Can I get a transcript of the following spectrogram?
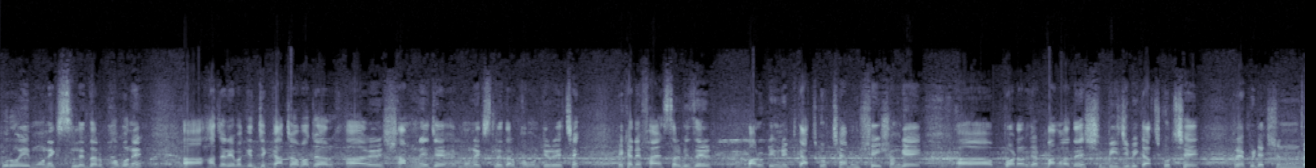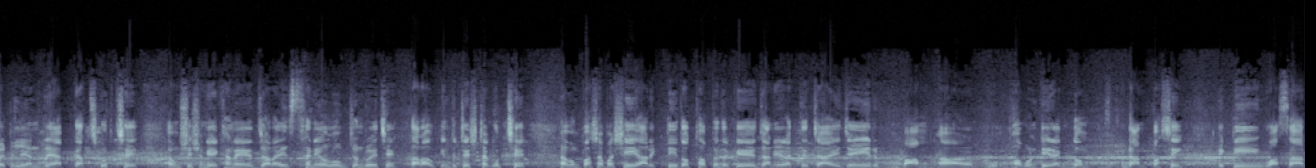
পুরো এই মোনেক্স লেদার ভবনে হাজারিবাগের যে কাঁচা বাজার সামনে যে মোনেক্স লেদার ভবনটি রয়েছে, এখানে ফায়ার সার্ভিসের বারোটি ইউনিট কাজ করছে এবং সেই সঙ্গে বর্ডার গার্ড বাংলাদেশ, বিজিবি কাজ করছে র্যাপিড অ্যাকশন ব্যাটালিয়ন র্যাব কাজ করছে, এবং সেই সঙ্গে এখানে যারা স্থানীয় লোকজন রয়েছে, তারাও কিন্তু চেষ্টা করছে, এবং পাশাপাশি আরেকটি তথ্য আপনাদেরকে জানিয়ে রাখতে চাই যে এর বাম ভবনটির একদম ডান পাশেই একটি ওয়াসার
